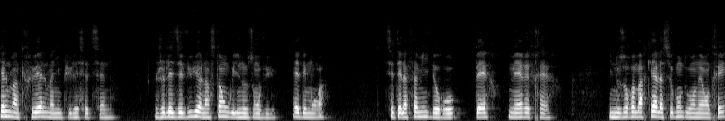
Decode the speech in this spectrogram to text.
Quelle main cruelle manipulait cette scène. Je les ai vus à l'instant où ils nous ont vus, aidez-moi. C'était la famille de Ro, père, mère et frère. Ils nous ont remarqués à la seconde où on est entré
